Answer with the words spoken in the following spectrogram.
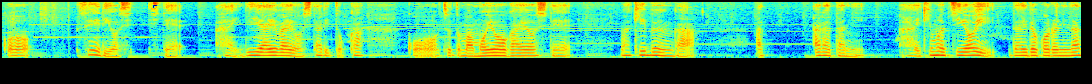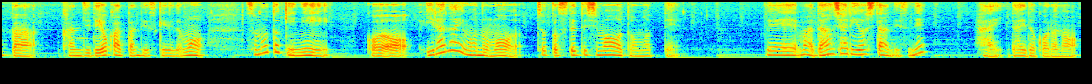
こう整理をしして、はい、DIY をしたりとかこうちょっとまあ模様替えをして、まあ、気分が新たに、はい、気持ちよい台所になった感じで良かったんですけれどもその時にこういらないものもちょっと捨ててしまおうと思ってでまあ断捨離をしたんですねはい台所の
